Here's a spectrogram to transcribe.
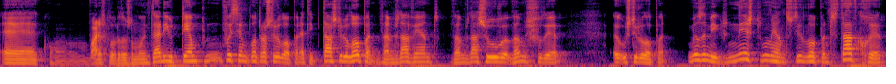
uh, com vários colaboradores do mundo inteiro, e o tempo foi sempre contra o Estoril Open. É tipo, está o Estoril Open, vamos dar vento, vamos dar chuva, vamos foder. o Estoril Open. Meus amigos, neste momento o Estoril Open está a decorrer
